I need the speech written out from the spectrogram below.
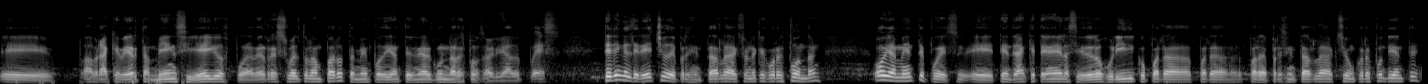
Eh, habrá que ver también si ellos, por haber resuelto el amparo, también podrían tener alguna responsabilidad. Pues tienen el derecho de presentar las acciones que correspondan. Obviamente, pues eh, tendrán que tener el asidero jurídico para, para, para presentar la acción correspondiente.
